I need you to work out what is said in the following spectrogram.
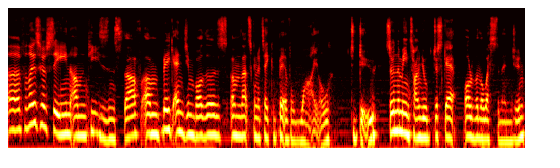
Uh, for those who have seen um teasers and stuff, um, big engine bothers. Um, that's gonna take a bit of a while to do. So in the meantime, you'll just get Oliver the Western engine,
